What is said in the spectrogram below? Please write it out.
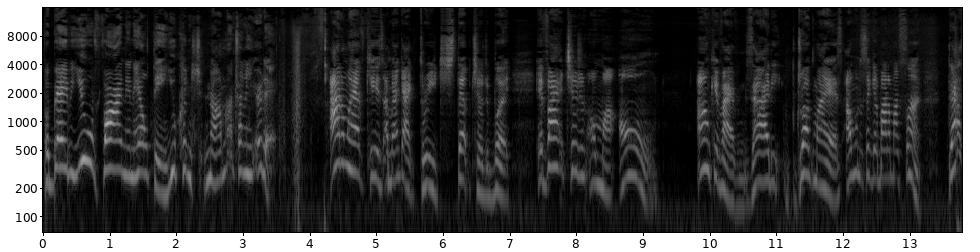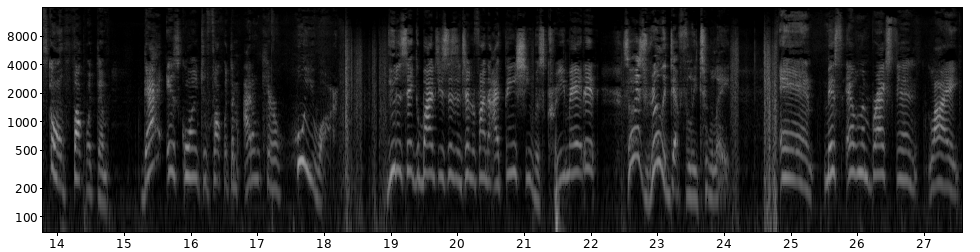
But baby, you fine and healthy. You couldn't. Sh- no, I'm not trying to hear that. I don't have kids. I mean, I got three stepchildren, but if I had children on my own, I don't care if I have anxiety, drug my ass. I want to say goodbye to my son. That's gonna fuck with them. That is going to fuck with them. I don't care who you are. You didn't say goodbye to your sister trying to find out. I think she was cremated. So it's really definitely too late. And Miss Evelyn Braxton, like,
